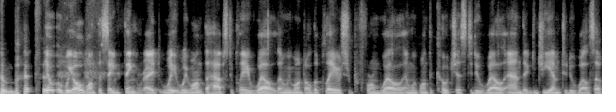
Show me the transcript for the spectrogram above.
Um, but yeah, we all want the same thing, right? We we want the Habs to play well, and we want all the players to perform well, and we want the coaches to do well, and the GM to do well. So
